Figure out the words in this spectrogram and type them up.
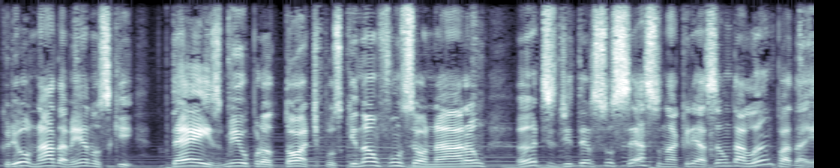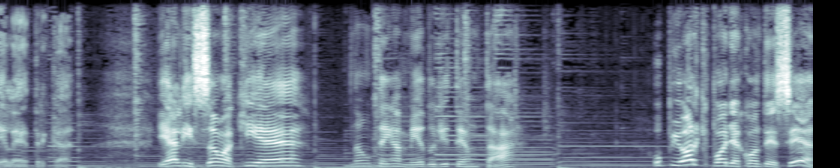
criou nada menos que 10 mil protótipos que não funcionaram antes de ter sucesso na criação da lâmpada elétrica. E a lição aqui é: não tenha medo de tentar. O pior que pode acontecer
